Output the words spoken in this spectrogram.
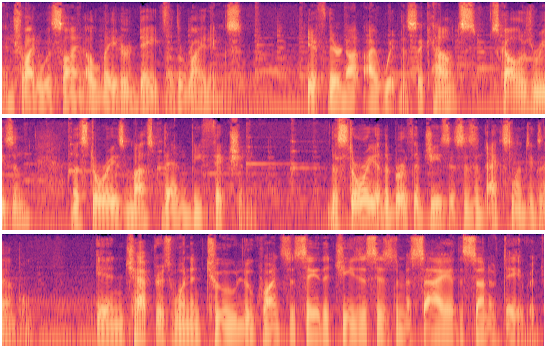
and try to assign a later date for the writings. If they're not eyewitness accounts, scholars reason, the stories must then be fiction. The story of the birth of Jesus is an excellent example. In chapters 1 and 2, Luke wants to say that Jesus is the Messiah, the Son of David.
